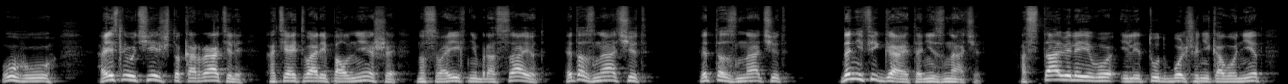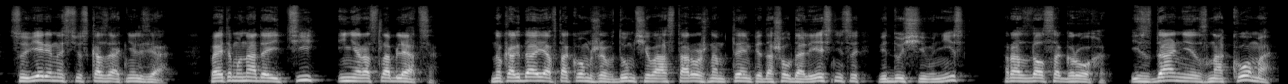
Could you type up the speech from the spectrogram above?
Угу. А если учесть, что каратели, хотя и твари полнейшие, но своих не бросают, это значит... Это значит... Да нифига это не значит. Оставили его или тут больше никого нет, с уверенностью сказать нельзя. Поэтому надо идти и не расслабляться. Но когда я в таком же вдумчиво-осторожном темпе дошел до лестницы, ведущей вниз, раздался грохот. И здание знакомо,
